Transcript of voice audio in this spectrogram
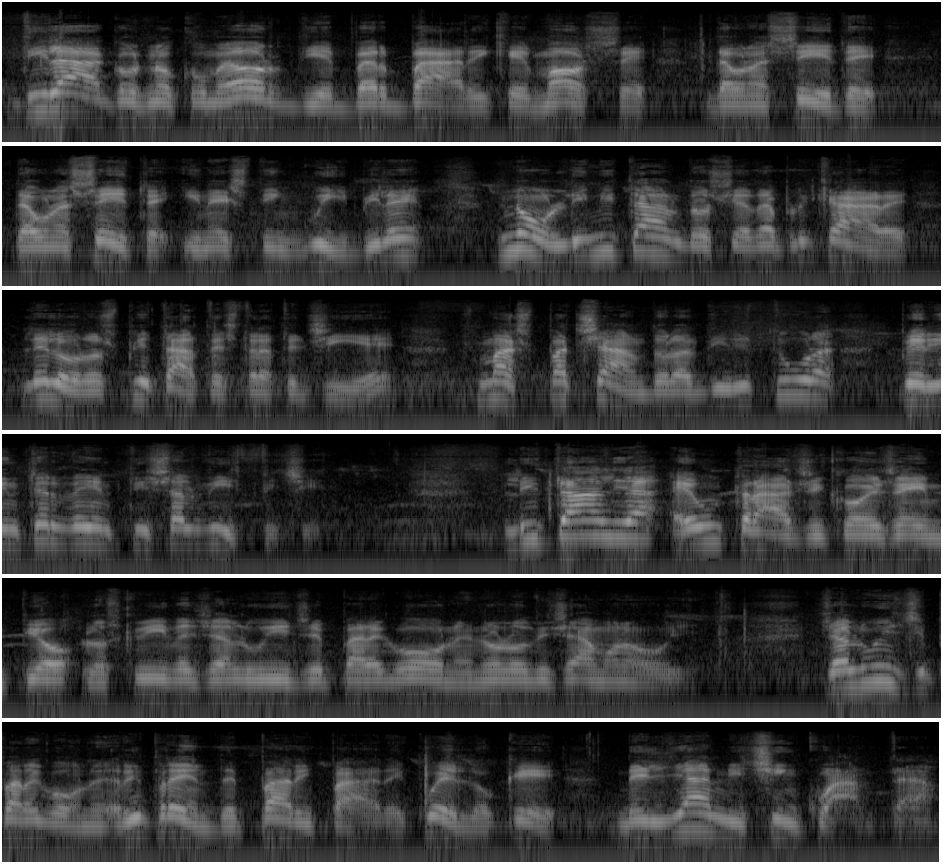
Dilagano come ordie barbariche mosse da una, sede, da una sete inestinguibile, non limitandosi ad applicare le loro spietate strategie, ma spacciandola addirittura per interventi salvifici. L'Italia è un tragico esempio, lo scrive Gianluigi Paragone, non lo diciamo noi. Gianluigi Paragone riprende pari pari quello che negli anni 50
